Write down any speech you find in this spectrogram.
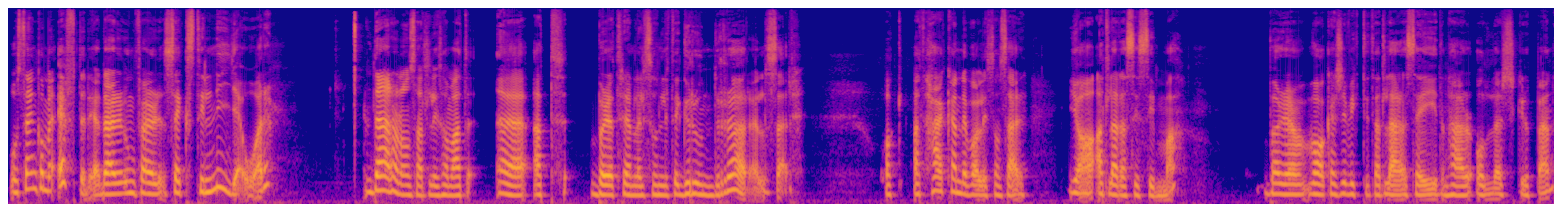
Och sen kommer efter det, där är ungefär 6 till 9 år. Där har någon sagt liksom att, eh, att börja träna liksom lite grundrörelser. Och att här kan det vara liksom så här, ja, att lära sig simma. Börjar vara kanske viktigt att lära sig i den här åldersgruppen.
